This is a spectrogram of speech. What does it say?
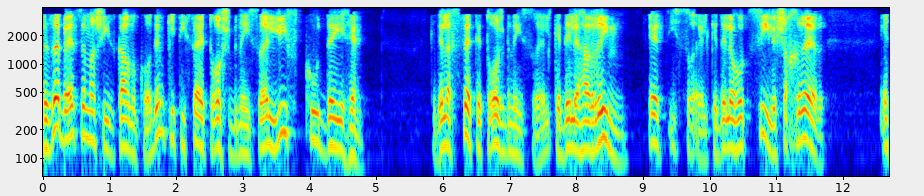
וזה בעצם מה שהזכרנו קודם, כי תישא את ראש בני ישראל לפקודיהם. כדי לשאת את ראש בני ישראל, כדי להרים את ישראל, כדי להוציא, לשחרר את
